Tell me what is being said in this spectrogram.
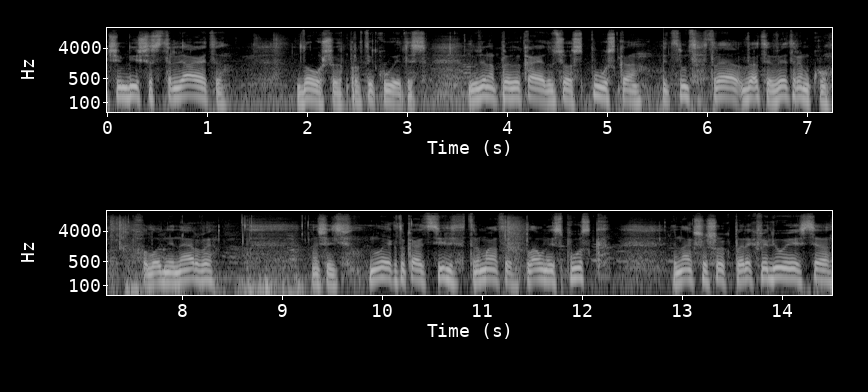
чим більше стріляєте, довше практикуєтесь. Людина привикає до цього спуска. І тут треба вити витримку, холодні нерви. Значить, ну, як то кажуть, ціль тримати плавний спуск. Інакше що перехвилюєшся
